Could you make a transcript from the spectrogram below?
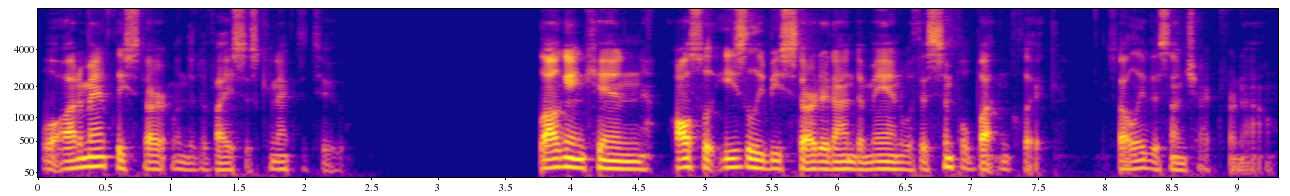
will automatically start when the device is connected to. Logging can also easily be started on demand with a simple button click, so I'll leave this unchecked for now.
